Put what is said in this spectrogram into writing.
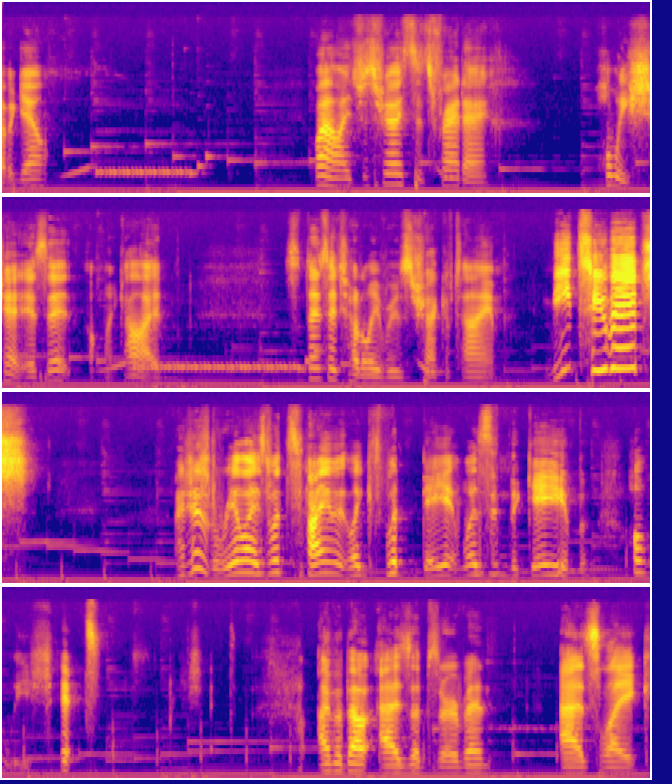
Abigail? Wow, I just realized it's Friday. Holy shit, is it? Oh my god. Sometimes I totally lose track of time. Me too, bitch! I just realized what time, like, what day it was in the game. Holy shit. Holy shit. I'm about as observant as, like,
